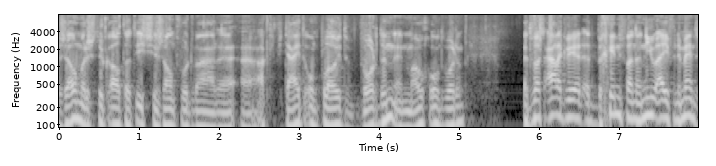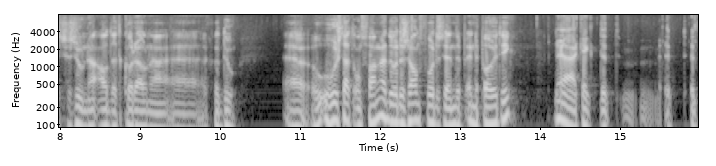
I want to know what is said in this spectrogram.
zomer is natuurlijk altijd iets in Zandvoort waar eh, eh, activiteiten ontplooid worden en mogen ontworden. Het was eigenlijk weer het begin van een nieuw evenementenseizoen na al dat corona-gedoe. hoe, hoe is dat ontvangen door de Zandvoorters en de, en de politiek? Ja, kijk, het, het, het,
